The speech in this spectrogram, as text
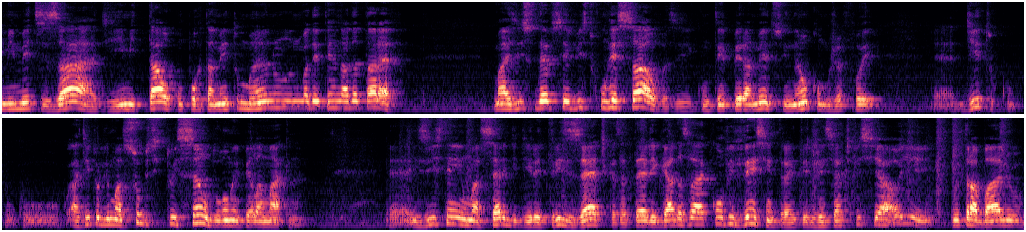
mimetizar, de imitar o comportamento humano numa determinada tarefa. Mas isso deve ser visto com ressalvas e com temperamentos, e não como já foi é, dito, a título de uma substituição do homem pela máquina. É, existem uma série de diretrizes éticas até ligadas à convivência entre a inteligência artificial e, e o trabalho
